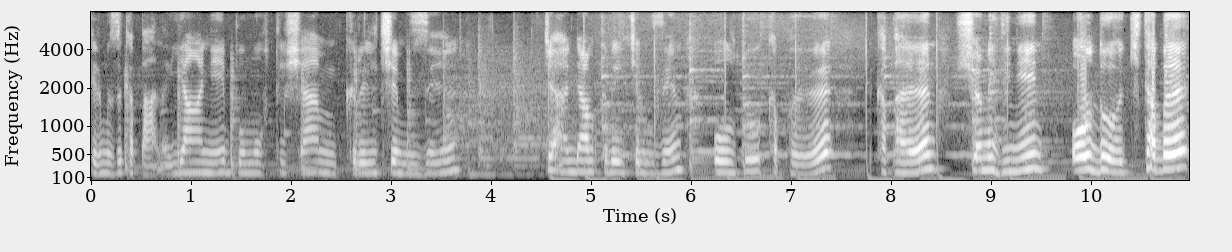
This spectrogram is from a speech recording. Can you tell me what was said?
kırmızı kapağını yani bu muhteşem kraliçemizin, cehennem kraliçemizin olduğu kapağı, kapağın şömedinin olduğu kitabı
